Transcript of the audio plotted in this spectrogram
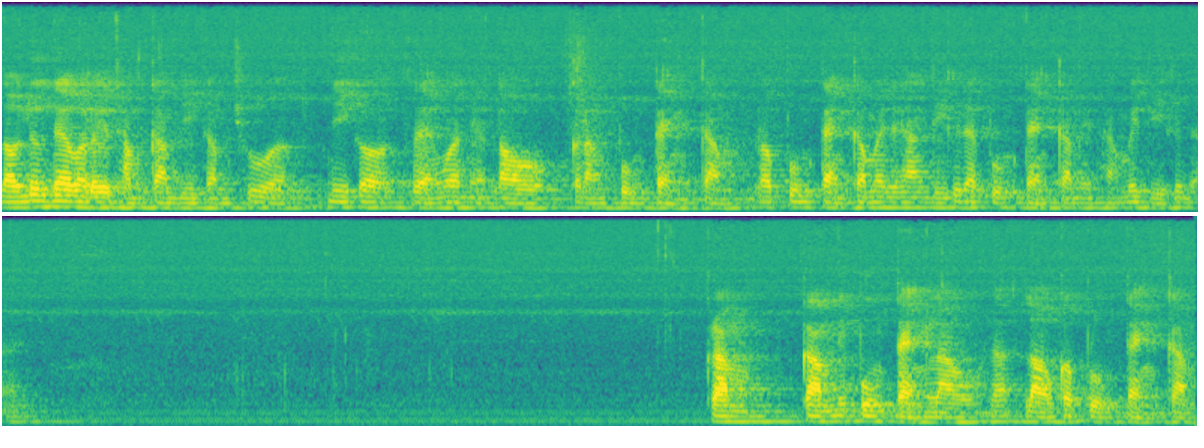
เราเลือกได้ว่าเราจะทำกรรมดีกรรมชั่ว นี่ก็แสดงว่าเนี่ยเรากำลังปรุงแต่งกรรม เราปรุงแต่งกรรมในทางดีก็ได้ปรุงแต่งกรรมในทางไม่ดีก็ได้ กรรมกรรมนี่ปรุงแต่งเราแล้วเราก็ปรุงแต่งกรรม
